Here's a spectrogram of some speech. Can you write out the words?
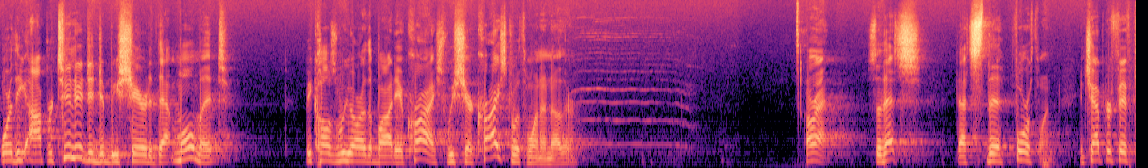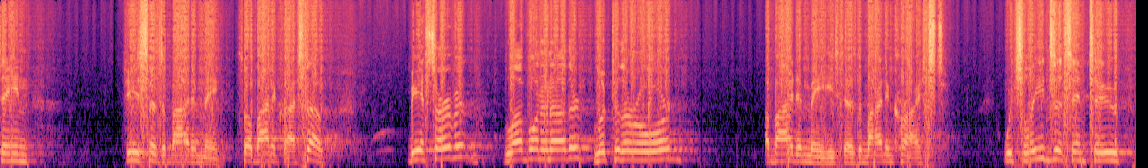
or the opportunity to be shared at that moment because we are the body of Christ. We share Christ with one another. All right, so that's, that's the fourth one. In chapter 15, Jesus says, Abide in me. So abide in Christ. So be a servant, love one another, look to the Lord, abide in me. He says, Abide in Christ. Which leads us into,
